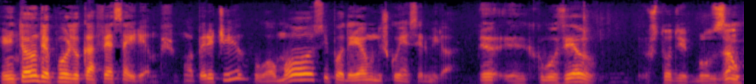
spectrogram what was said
Então, depois do café, sairemos. Um aperitivo, o um almoço e poderemos nos conhecer melhor. Eu, eu, como vê, eu, estou de blusão.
